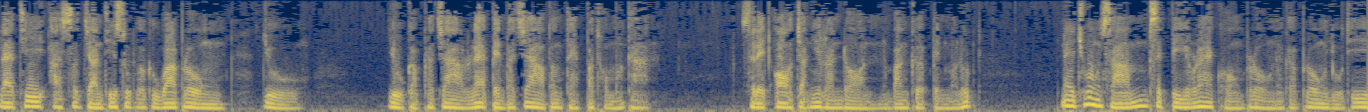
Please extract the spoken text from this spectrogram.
และที่อัศจรรย์ที่สุดก็คือว่าพระองค์อยู่อยู่กับพระเจ้าและเป็นพระเจ้าตั้งแต่ปฐมกาล เสด็จออกจากนิรันดรบังเกิดเป็นมนุษย์ ในช่วงสามสิบปีแรกของพระองค์นะครับพระองค์อยู่ที่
